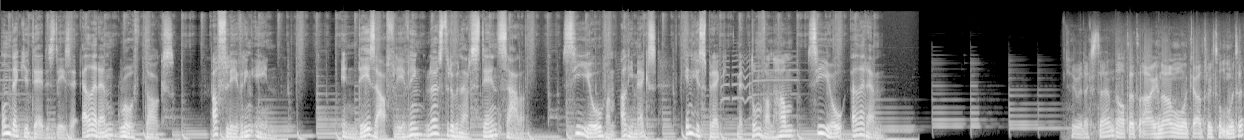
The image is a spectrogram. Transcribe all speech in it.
ontdek je tijdens deze LRM Growth Talks. Aflevering 1. In deze aflevering luisteren we naar Stijn Salen, CEO van Alimex, in gesprek met Tom van Ham, CEO LRM. Goedendag Stijn, altijd aangenaam om elkaar terug te ontmoeten.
